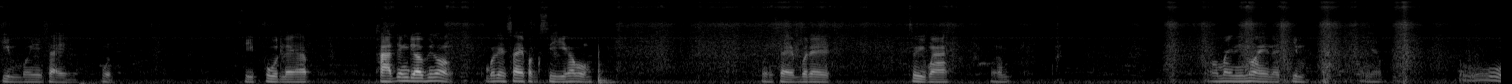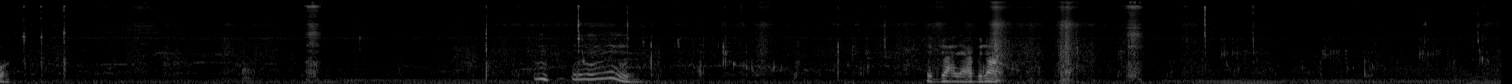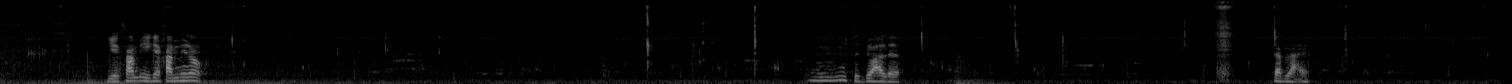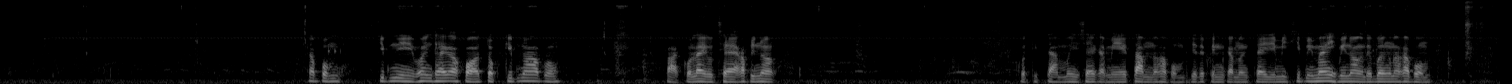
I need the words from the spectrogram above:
จิ้มบริใส่หุ่นซีฟู้ดเลยครับ ขาดอย่างเดียวพี่น้องบริใส่ผักซีครับผมบริใส่บริซื้อมาเอาไม่นิดหน่อยนะจิ้มนี่ครับโอ้อื้อหือ สุดยอดเลยครับพี่น้องเดี๋ยวคำอีกจะคำพี่น้องอืมสุดยอดเลยแซ่บหลายครับผมคลิปนี้พ่อใช้ก็ขอจบคลิปน้าผม ฝากกดไลค์กดแชร์ครับพี่น้อง ดติดตามไม่แชร์กับเมย์ตั้มนะครับผมจะได้เป็นกำลังใจจะมีคลิปใหม่ๆให้พี่น้องได้เบิ้งนะครับผม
